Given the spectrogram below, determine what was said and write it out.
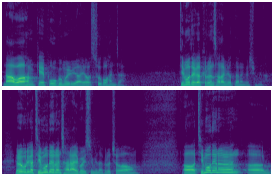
나와 함께 복음을 위하여 수고한 자. 디모데가 그런 사람이었다는 것입니다. 여러분 우리가 디모데는 잘 알고 있습니다. 그렇죠? 어, 디모데는 어,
